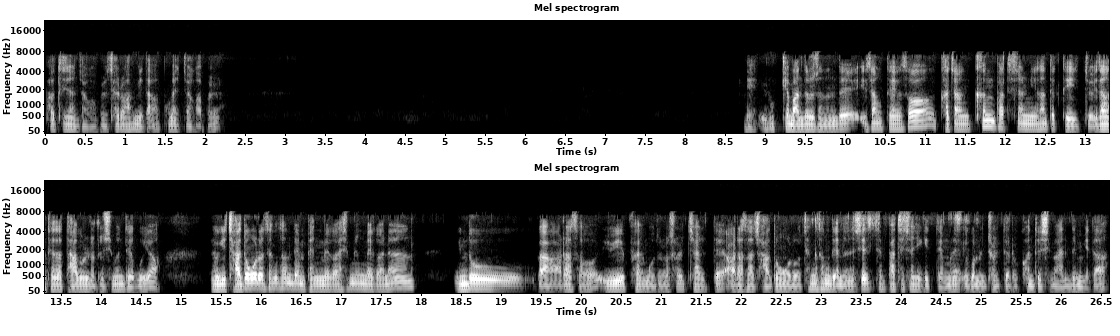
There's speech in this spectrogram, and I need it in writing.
파티션 작업을 새로 합니다. 포맷 작업을 네, 이렇게 만들어졌는데 이 상태에서 가장 큰 파티션이 선택되어 있죠. 이 상태에서 다음을 누르시면 되고요. 여기 자동으로 생성된 100메가, 16메가는 윈도우가 알아서 UEFI 모드로 설치할 때 알아서 자동으로 생성되는 시스템 파티션이기 때문에 이거는 절대로 건드시면 안 됩니다.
